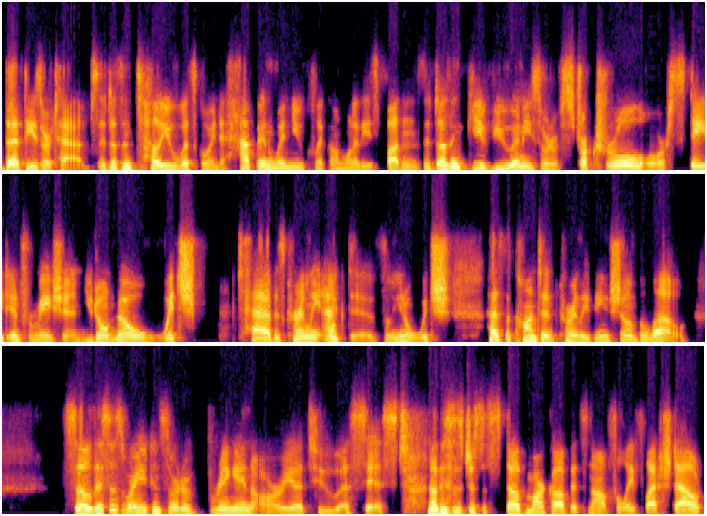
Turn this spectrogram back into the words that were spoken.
that these are tabs. It doesn't tell you what's going to happen when you click on one of these buttons. It doesn't give you any sort of structural or state information. You don't know which tab is currently active, you know, which has the content currently being shown below. So this is where you can sort of bring in ARIA to assist. Now this is just a stub markup, it's not fully fleshed out,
